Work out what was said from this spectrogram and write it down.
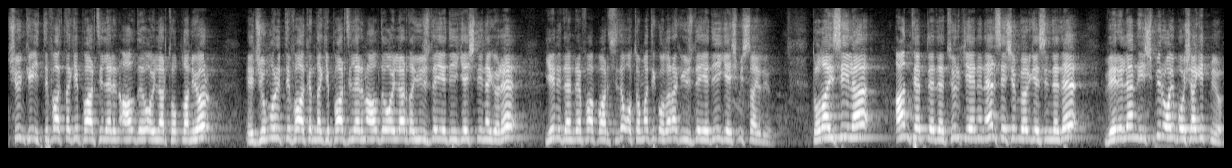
Çünkü ittifaktaki partilerin aldığı oylar toplanıyor. E, Cumhur İttifakı'ndaki partilerin aldığı oylarda yüzde yediyi geçtiğine göre yeniden Refah Partisi de otomatik olarak yüzde yediyi geçmiş sayılıyor. Dolayısıyla Antep'te de Türkiye'nin her seçim bölgesinde de verilen hiçbir oy boşa gitmiyor.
